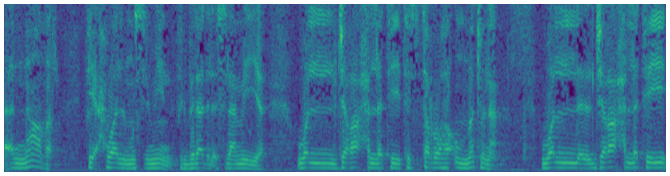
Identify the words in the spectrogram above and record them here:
الناظر في أحوال المسلمين في البلاد الإسلامية والجراحة التي تجترها أمتنا والجراحة التي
